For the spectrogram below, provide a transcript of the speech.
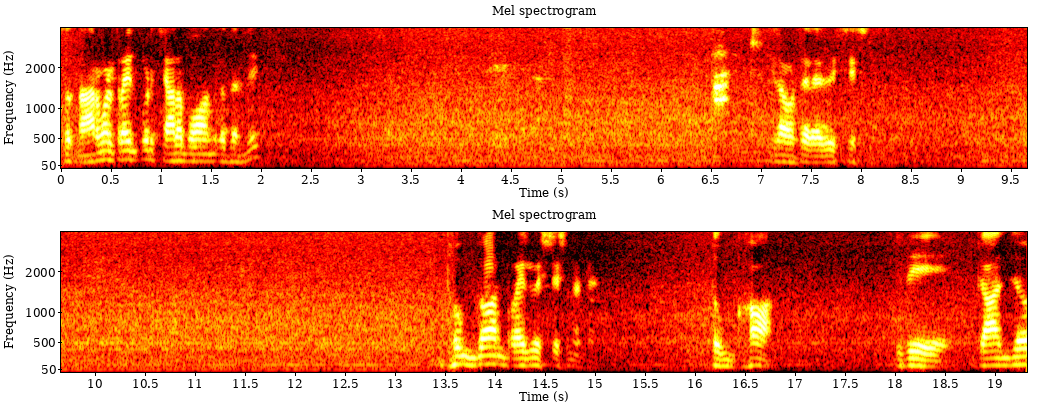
సో నార్మల్ ట్రైన్ కూడా చాలా బాగుంది కదండి. ఇలా ఉంటాయి railway stations. Dongguan railway station అంటే ఢుంగాన్ ఇది గాంజో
